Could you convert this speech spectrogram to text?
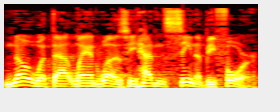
know what that land was, he hadn't seen it before.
